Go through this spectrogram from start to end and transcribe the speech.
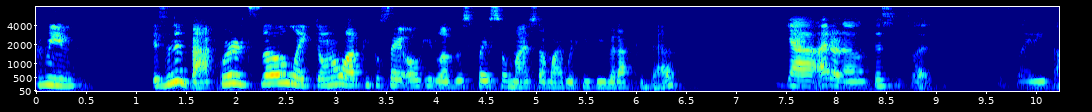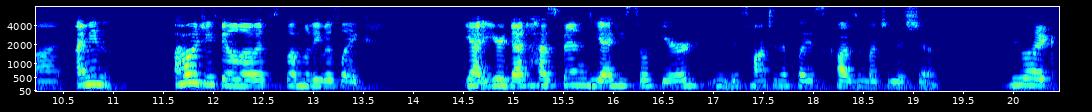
I mean, isn't it backwards though? Like, don't a lot of people say, "Oh, he loved this place so much that why would he leave it after death?" Yeah, I don't know. This is what this lady thought. I mean, how would you feel though if somebody was like, "Yeah, your dead husband, yeah, he's still here and is haunting the place, causing a bunch of mischief." I'd be like,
